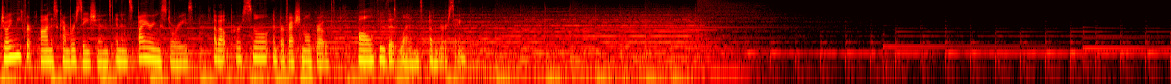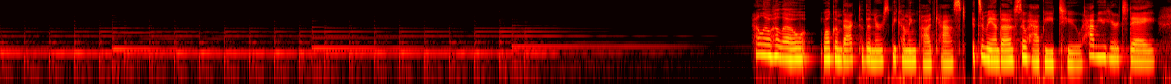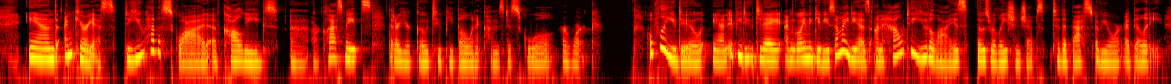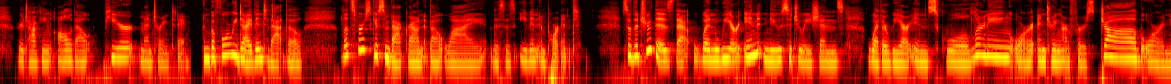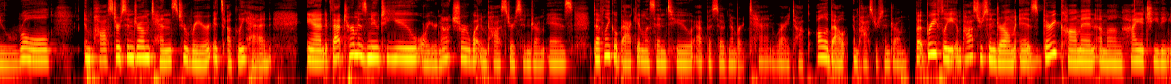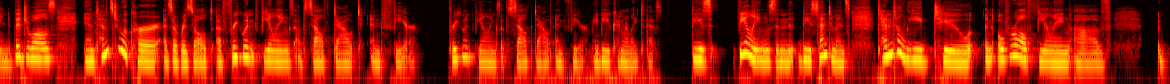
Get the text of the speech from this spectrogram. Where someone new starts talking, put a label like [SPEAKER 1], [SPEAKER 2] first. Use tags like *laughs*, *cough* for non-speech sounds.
[SPEAKER 1] Join me for honest conversations and inspiring stories about personal and professional growth, all through the lens of nursing. Welcome back to the Nurse Becoming podcast. It's Amanda. So happy to have you here today. And I'm curious do you have a squad of colleagues uh, or classmates that are your go to people when it comes to school or work? Hopefully, you do. And if you do, today I'm going to give you some ideas on how to utilize those relationships to the best of your ability. We're talking all about peer mentoring today. And before we dive into that, though, let's first give some background about why this is even important. So, the truth is that when we are in new situations, whether we are in school learning or entering our first job or a new role, imposter syndrome tends to rear its ugly head. And if that term is new to you or you're not sure what imposter syndrome is, definitely go back and listen to episode number 10, where I talk all about imposter syndrome. But briefly, imposter syndrome is very common among high achieving individuals and tends to occur as a result of frequent feelings of self doubt and fear. Frequent feelings of self doubt and fear. Maybe you can relate to this. These feelings and these sentiments tend to lead to an overall feeling of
